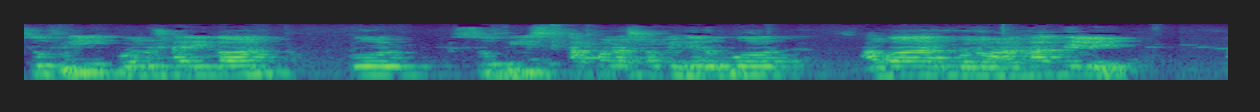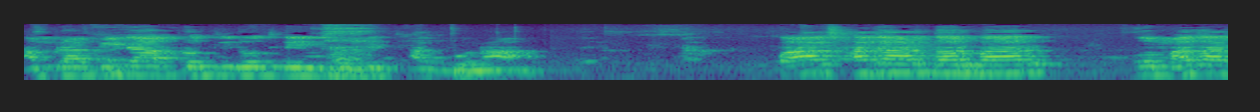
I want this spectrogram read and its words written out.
সুফি অনুসারীগণ সুফি স্থাপনা সমূহের উপর আবার কোনো আঘাত এলে আমরা বিনা প্রতিরোধে থাকব না। পাঁচ হাজার দরবার ও মাজার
